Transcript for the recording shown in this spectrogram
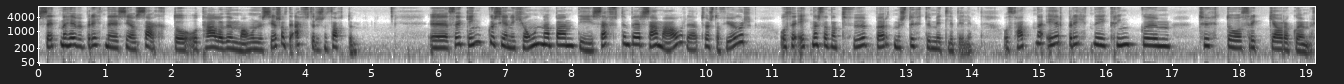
Setna hefur Britney síðan sagt og, og talað um að hún er sér svolítið eftir þessum þáttum. Uh, þau gengur síðan í hjónaband í september sama ár eða 2004 og þau eignast þarna tvö börn með stuttu millibili og þarna er Britney í kringum 23 ára gömul.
